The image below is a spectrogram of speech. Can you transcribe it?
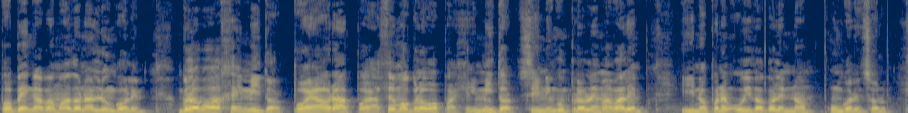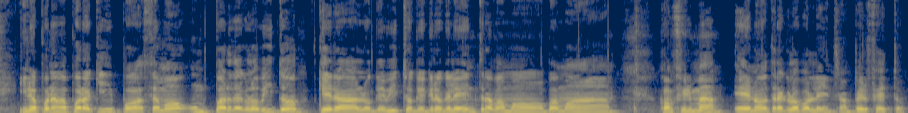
Pues venga, vamos a donarle un golem. Globos a Heimitor. Pues ahora, pues hacemos globos para Heimitor, sin ningún problema, ¿vale? Y nos ponemos, uy, dos golems no, un golem solo. Y nos ponemos por aquí, pues hacemos un par de globitos, que era lo que he visto que creo que le entra. Vamos, vamos a confirmar. Eh, no, tres globos le entran, perfecto.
